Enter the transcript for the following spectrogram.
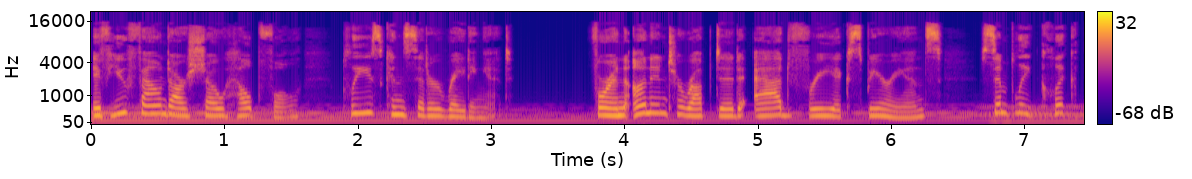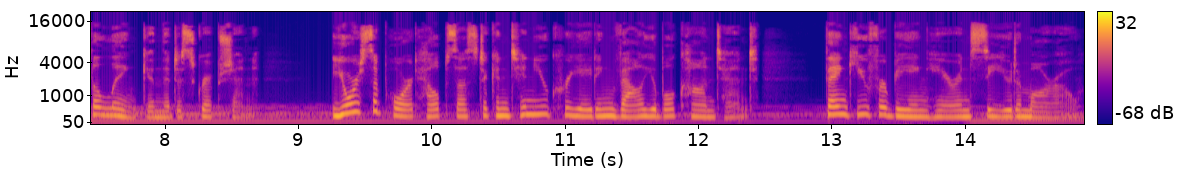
If you found our show helpful, please consider rating it. For an uninterrupted, ad free experience, simply click the link in the description. Your support helps us to continue creating valuable content. Thank you for being here and see you tomorrow.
